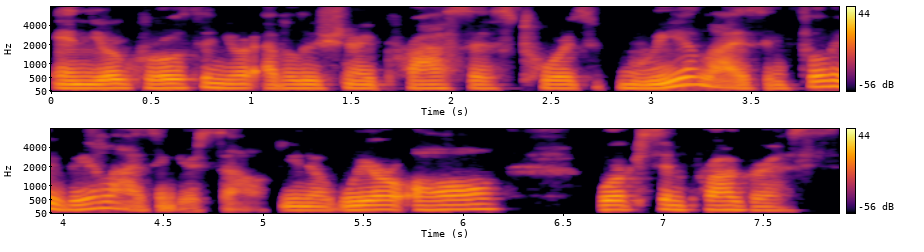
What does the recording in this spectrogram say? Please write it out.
in your growth and your evolutionary process towards realizing, fully realizing yourself. You know, we're all works in progress.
